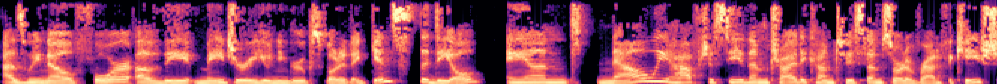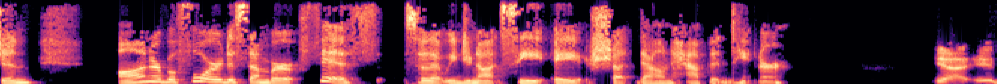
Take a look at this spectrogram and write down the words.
As we know, four of the major union groups voted against the deal, and now we have to see them try to come to some sort of ratification on or before December 5th so that we do not see a shutdown happen, Tanner. Yeah, it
